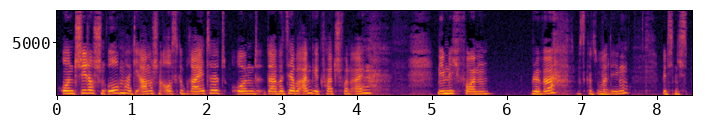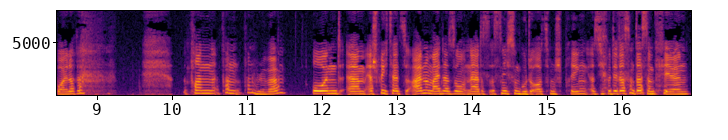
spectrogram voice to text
Und steht auch schon oben, hat die Arme schon ausgebreitet und da wird sie aber angequatscht von einem, nämlich von River. Ich muss kurz überlegen, damit ich nicht spoilere. Von, von, von River. Und ähm, er spricht sie halt so an und meint da so, na, das ist nicht so ein guter Ort zum Springen. Also ich würde dir das und das empfehlen.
